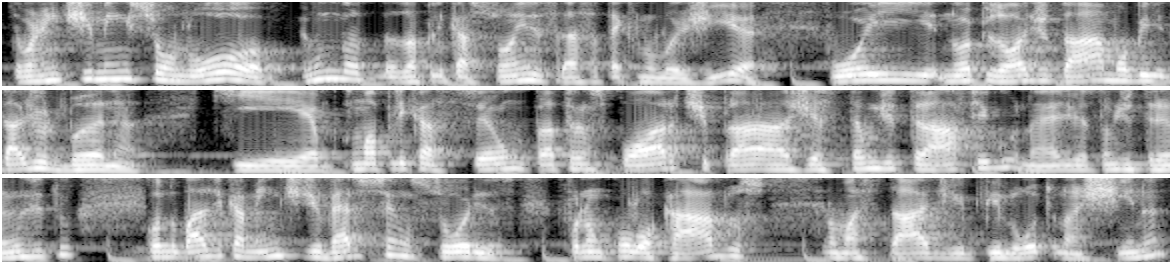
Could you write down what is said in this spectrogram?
Então a gente mencionou uma das aplicações dessa tecnologia foi no episódio da mobilidade urbana, que é uma aplicação para transporte, para gestão de tráfego, né, gestão de trânsito, quando basicamente diversos sensores foram colocados numa cidade piloto na China,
